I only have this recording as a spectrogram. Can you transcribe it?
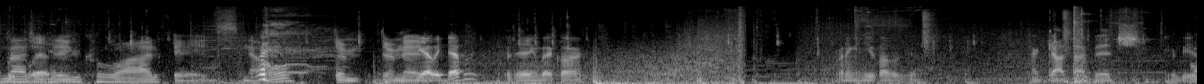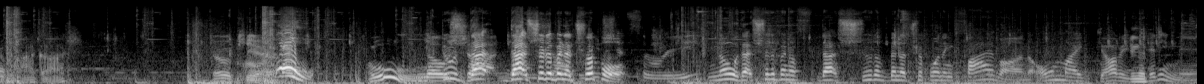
Imagine flip. hitting quad fades. No. they're they're mid. Yeah, we definitely was hitting back car. Running a new probably. I got that bitch. You're beautiful. my gosh. Oh, Kia. Oh! Ooh. No Dude, shot. that- that should have been a triple. Three. No, that should have been a that should have been a triple inning five on. Oh my god, are you In kidding me?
